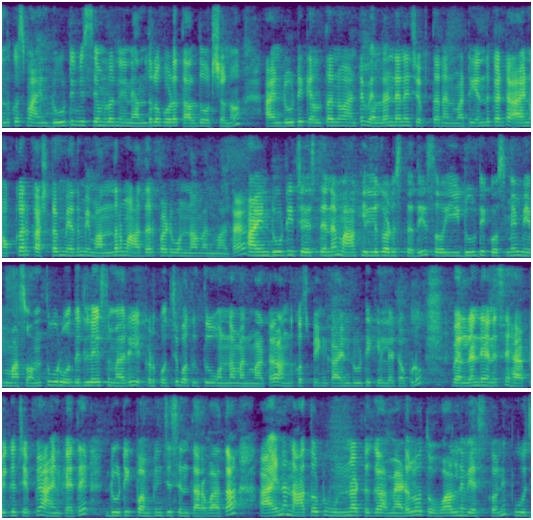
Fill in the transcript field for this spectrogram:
అందుకోసం ఆయన డ్యూటీ విషయంలో నేను అందులో కూడా తలదూర్చను ఆయన డ్యూటీకి వెళ్తాను అంటే వెళ్ళండి అనే చెప్తానమాట ఎందుకంటే ఆయన ఒక్కరి కష్టం మీద మేము అందరం ఆధారపడి ఉన్నామన్నమాట. ఆయన డ్యూటీ చేస్తేనే మాకు ఇల్లు గడుస్తుంది. సో ఈ డ్యూటీ కోసమే మేము మా సొంత ఊరు వదిలేసి మరి ఇక్కడికి వచ్చి బతుకుతూ ఉన్నామన్నమాట. అందుకోసమే ఇంకా ఆయన డ్యూటీకి వెళ్ళేటప్పుడు వెళ్ళండి అనేసి హ్యాపీగా చెప్పి ఆయనకైతే డ్యూటీకి పంపించేసిన తర్వాత ఆయన నాతోటి ఉన్నట్టుగా మెడలో తువ్వాలని వేసుకొని పూజ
